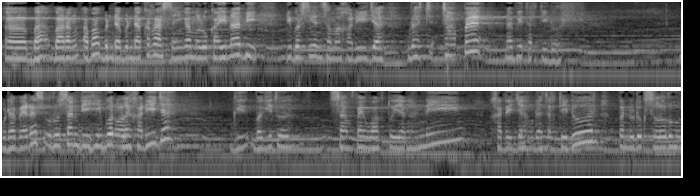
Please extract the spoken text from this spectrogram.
uh, barang apa benda-benda keras sehingga melukai Nabi. Dibersihin sama Khadijah. Udah capek Nabi tertidur. Udah beres urusan dihibur oleh Khadijah begitu sampai waktu yang hening Khadijah udah tertidur, penduduk seluruh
